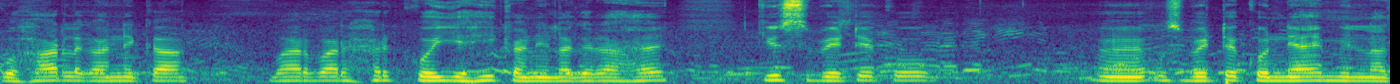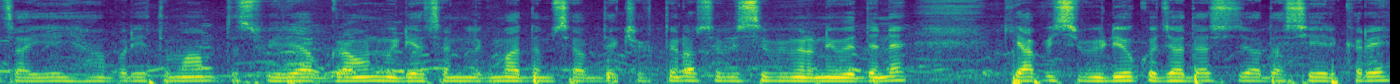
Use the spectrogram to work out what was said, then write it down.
गुहार लगाने का बार बार हर कोई यही कहने लग रहा है कि उस बेटे को उस बेटे को न्याय मिलना चाहिए। यहाँ पर ये तमाम तस्वीरें आप ग्राउंड मीडिया चैनल के माध्यम से आप देख सकते हैं और सभी से भी मेरा निवेदन है कि आप इस वीडियो को ज़्यादा से ज़्यादा शेयर करें।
